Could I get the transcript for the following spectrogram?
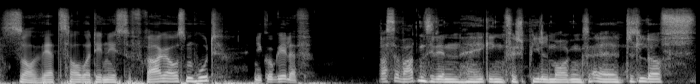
So, wer zaubert die nächste Frage aus dem Hut? Nico Gelev. Was erwarten Sie denn, Herr Heging, für Spiel morgen? Äh, Düsseldorf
